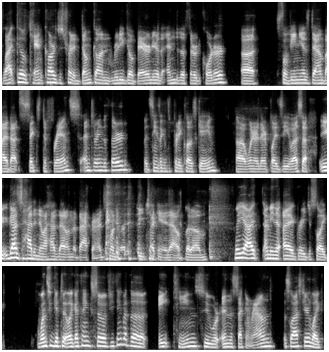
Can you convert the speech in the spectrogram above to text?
Vlatko Cancar just tried to dunk on Rudy Gobert near the end of the third quarter. Uh, Slovenia is down by about six to France entering the third, but it seems like it's a pretty close game uh, winner there plays the U.S. So you guys had to know I have that on the background. I just wanted to be checking it out. But um, but yeah, I I mean I agree. Just like once you get to like I think so. If you think about the eight teams who were in the second round this last year, like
